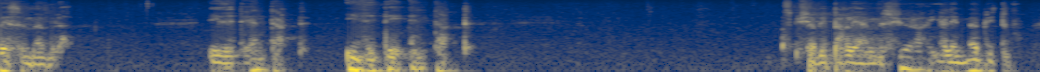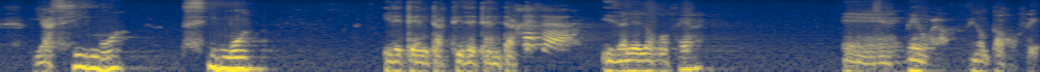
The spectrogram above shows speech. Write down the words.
Regardez ce meuble. Ils étaient intacts. Ils étaient intacts. Parce que j'avais parlé à un monsieur là, il y a les meubles et tout. Il y a six mois, six mois, il était intact, ils étaient intacts. Ils allaient le refaire. Et ben voilà, ils n'ont pas refait.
